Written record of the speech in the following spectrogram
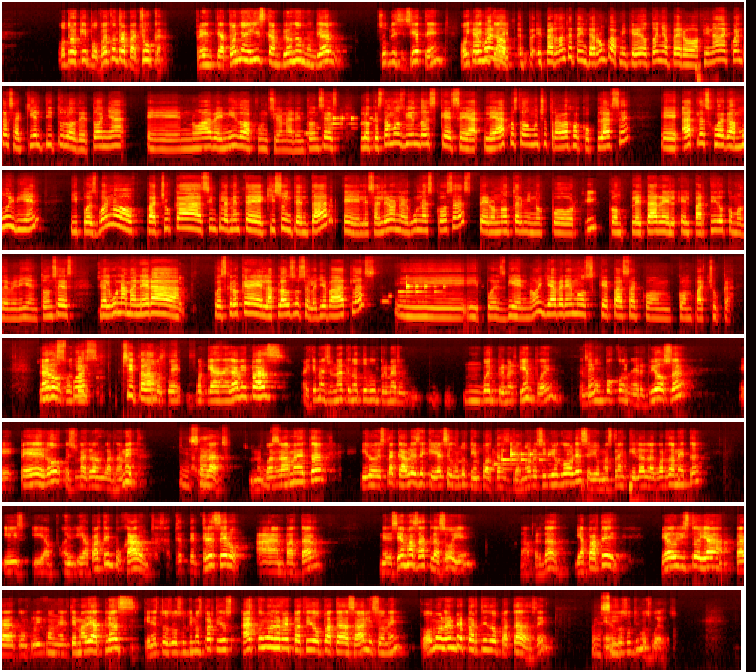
otro equipo, fue contra Pachuca, frente a Toña Is, campeona mundial sub-17. ¿eh? Hoy Qué bueno, eh, perdón que te interrumpa, mi querido Toño, pero a final de cuentas aquí el título de Toña eh, no ha venido a funcionar. Entonces, lo que estamos viendo es que se le ha costado mucho trabajo acoplarse. Atlas juega muy bien, y pues bueno, Pachuca simplemente quiso intentar, eh, le salieron algunas cosas, pero no terminó por completar el, partido como debería. Entonces, de alguna manera, pues creo que el aplauso se lo lleva Atlas y, pues bien, ¿no? Ya veremos qué pasa con, con Pachuca. Claro, después, sí, ah, perdón. porque, porque a Gaby Paz, hay que mencionar que no tuvo un primer, un buen primer tiempo, ¿eh? Estuvo un poco nerviosa eh, pero es una gran guardameta. Exacto. Es una guardameta. Y lo destacable es de que ya el segundo tiempo Atlas ya no recibió goles, se vio más tranquila la guardameta. Y, y, aparte empujaron de 3-0 a empatar. Merecía más Atlas hoy, ¿eh? La verdad. Y aparte, ya he visto ya, para concluir con el tema de Atlas, que en estos dos últimos partidos, ah, cómo le han repartido patadas a Allison, ¿eh? ¿Cómo le han repartido patadas, eh? Pues en los dos últimos juegos.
